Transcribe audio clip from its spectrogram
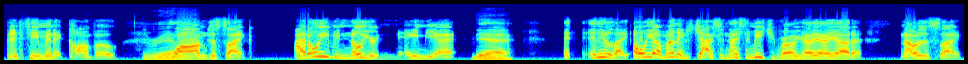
15 minute convo. really? While I'm just like, I don't even know your name yet. Yeah. And, and he was like, "Oh yeah, my name's Jackson. Nice to meet you, bro." Yada yada yada. And I was just like,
